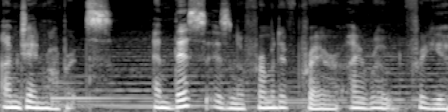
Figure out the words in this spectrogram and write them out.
I'm Jane Roberts, and this is an affirmative prayer I wrote for you.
